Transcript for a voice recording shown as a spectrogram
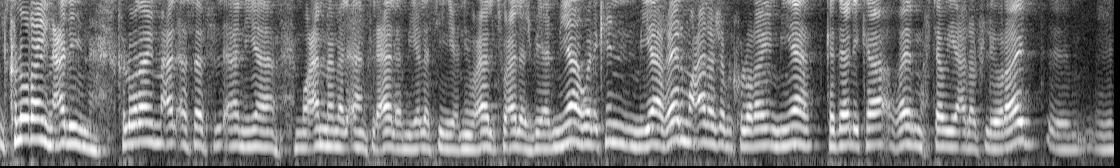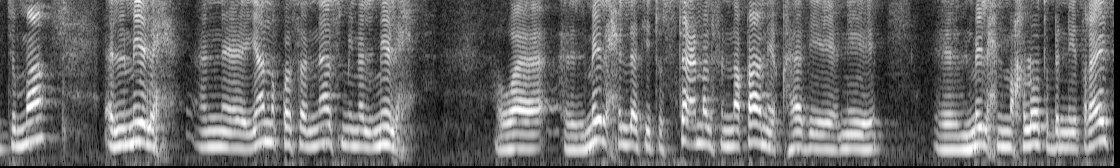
الكلوراين علين الكلوراين مع الأسف الآن هي معممة الآن في العالم هي التي يعني تعالج بها المياه ولكن المياه غير معالجة بالكلوراين مياه كذلك غير محتوية على الفلورايد. ثم الملح أن ينقص الناس من الملح. والملح التي تستعمل في النقانق هذه يعني الملح المخلوط بال nitrite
